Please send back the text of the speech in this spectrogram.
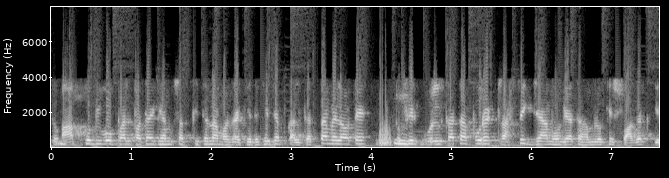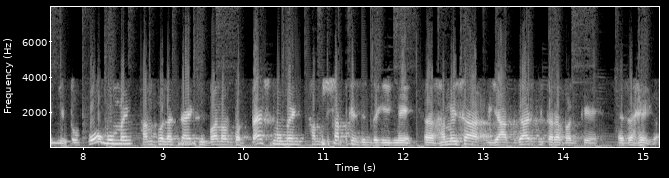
तो आपको भी वो पल पता है कि हम सब कितना मज़ा किए देखिए जब कलकत्ता में लौटे तो हम्म। फिर कोलकाता पूरा ट्रैफ़िक जाम हो गया था हम लोग के स्वागत के लिए तो वो मोमेंट हमको लगता है कि one of the best moment हम सबके ज़िंदगी में हमेशा यादगार की तरह बन के रहेगा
